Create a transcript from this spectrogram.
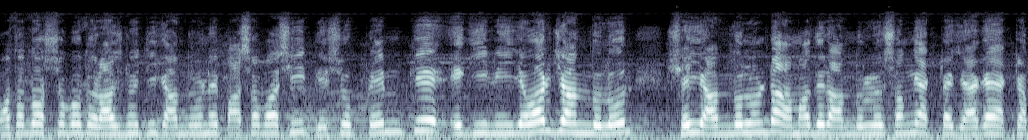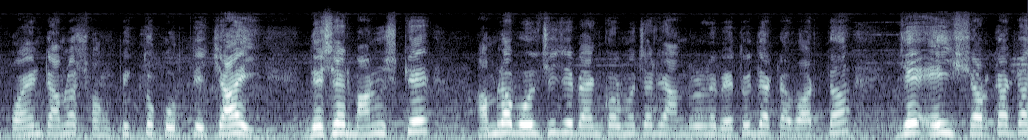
মতাদর্শগত রাজনৈতিক আন্দোলনের পাশাপাশি দেশপ্রেমকে এগিয়ে নিয়ে যাওয়ার যে আন্দোলন, সেই আন্দোলনটা আমাদের আন্দোলনের সঙ্গে একটা জায়গায় একটা পয়েন্ট আমরা সম্পৃক্ত করতে চাই। দেশের মানুষকে আমরা বলছি যে ব্যাংক কর্মচারী আন্দোলনের ভেতর দিয়ে একটা বার্তা যে এই সরকারটা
